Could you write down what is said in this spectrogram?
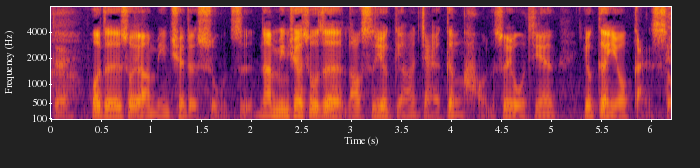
对，或者是说要有明确的数字。那明确数字，老师又给我讲的更好的，所以我今天又更有感受。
